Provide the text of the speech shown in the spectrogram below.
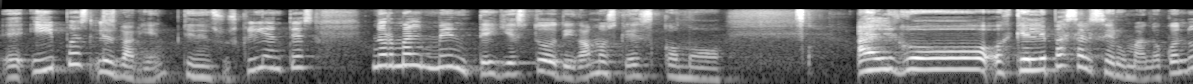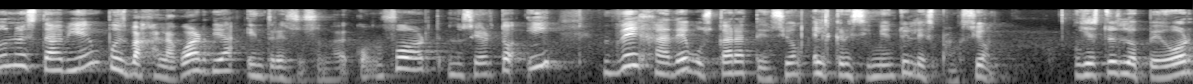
Eh, y pues les va bien, tienen sus clientes. Normalmente, y esto digamos que es como algo que le pasa al ser humano. Cuando uno está bien, pues baja la guardia, entra en su zona de confort, ¿no es cierto? Y deja de buscar atención el crecimiento y la expansión. Y esto es lo peor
